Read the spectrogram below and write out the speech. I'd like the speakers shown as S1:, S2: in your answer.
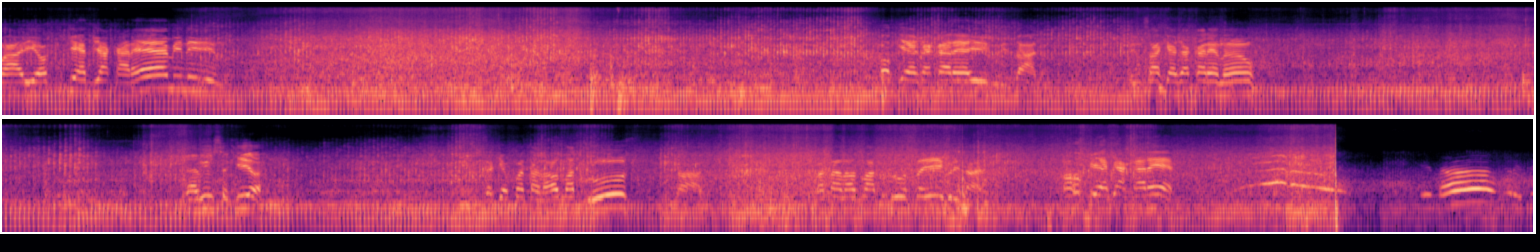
S1: Maria, que é de jacaré, menino? O que é jacaré aí, gurizada? Você não sabe que é jacaré não. Já viu isso aqui, ó? Isso aqui é o Pantanal do Mato Grosso, sabe? Pantanal do Mato Grosso aí, gurizada. Olha o que é jacaré. E não, Curitiba.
